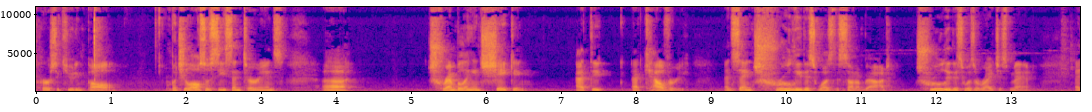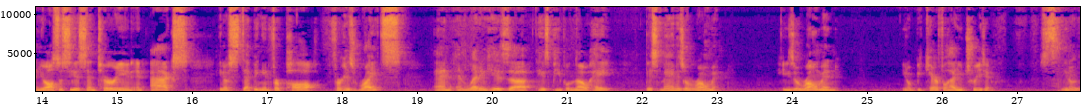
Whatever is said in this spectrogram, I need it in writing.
persecuting Paul, but you'll also see centurions uh, trembling and shaking at the at Calvary and saying, "Truly, this was the Son of God. Truly, this was a righteous man." And you also see a centurion in Acts you know, stepping in for Paul for his rights and, and letting his, uh, his people know, hey, this man is a Roman. He's a Roman. You know, be careful how you treat him. You know,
